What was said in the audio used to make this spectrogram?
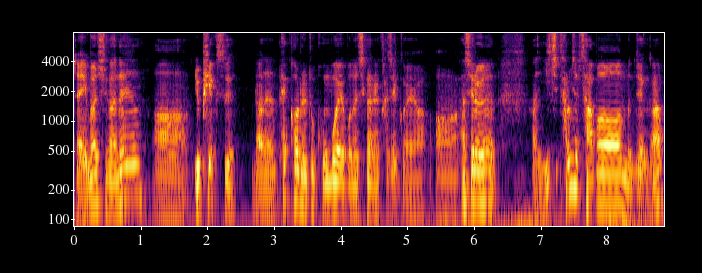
자 이번 시간은 어, UPX라는 패커를 좀 공부해보는 시간을 가질 거예요. 어, 사실은 한 20, 34번 문제인가?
